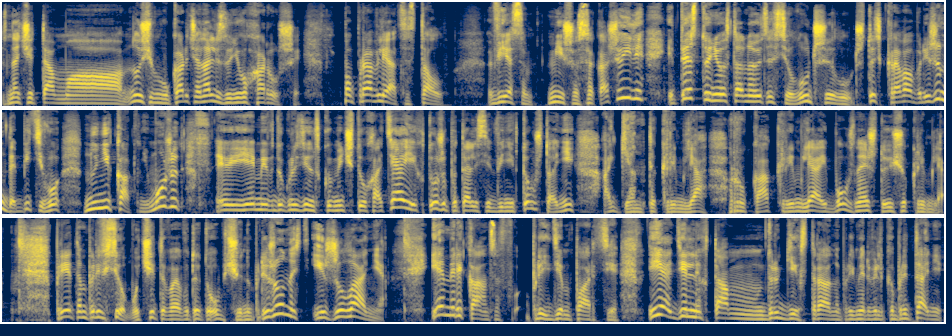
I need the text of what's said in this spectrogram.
значит, там, а, ну, в общем, короче, анализ у него хороший поправляться стал весом Миша Саакашвили, и тест у него становится все лучше и лучше. То есть кровавый режим добить его ну никак не может. Э, я имею в виду грузинскую мечту, хотя их тоже пытались обвинить в том, что они агенты Кремля, рука Кремля, и бог знает, что еще Кремля. При этом, при всем, учитывая вот эту общую напряженность и желание и американцев при Демпартии, и отдельных там других стран, например, Великобритании,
